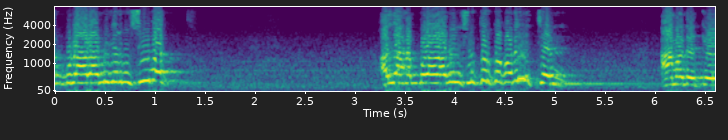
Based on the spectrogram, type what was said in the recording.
রব্বুল আলমিনের মুসিবত। আল্লাহ রব্বুল আলমিন সতর্ক করে দিচ্ছেন। আমাদেরকে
